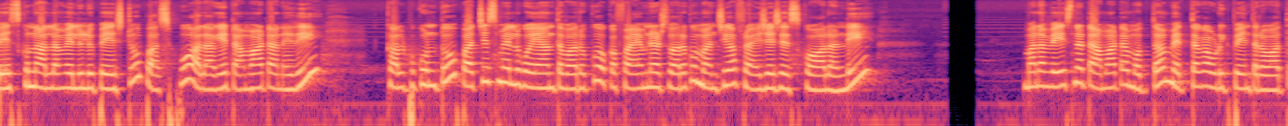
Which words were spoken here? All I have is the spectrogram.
వేసుకున్న అల్లం వెల్లుల్లి పేస్టు పసుపు అలాగే టమాటా అనేది కలుపుకుంటూ పచ్చి స్మెల్ పోయేంత వరకు ఒక ఫైవ్ మినిట్స్ వరకు మంచిగా ఫ్రై చేసేసుకోవాలండి. మనం వేసిన టమాటా మొత్తం మెత్తగా ఉడికిపోయిన తర్వాత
